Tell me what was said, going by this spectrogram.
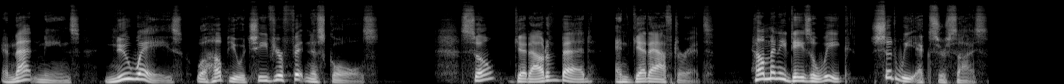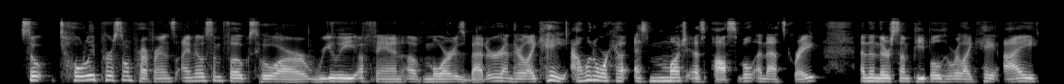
and that means new ways will help you achieve your fitness goals. So get out of bed and get after it. How many days a week should we exercise? So, totally personal preference. I know some folks who are really a fan of more is better, and they're like, hey, I want to work out as much as possible, and that's great. And then there's some people who are like, hey, I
